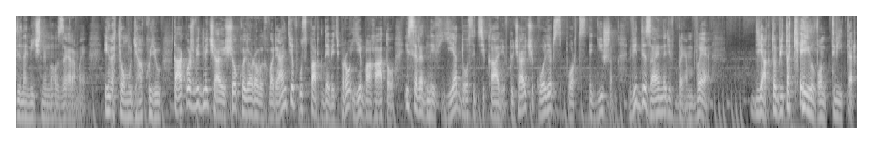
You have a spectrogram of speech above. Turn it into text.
динамічними озерами. І на тому дякую. Також відмічаю, що кольорових варіантів у Spark 9 Pro є багато, і серед них є досить цікаві, включаючи колір Sports Edition від дизайнерів BMW. Як тобі таке, Ілон Твіттер?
